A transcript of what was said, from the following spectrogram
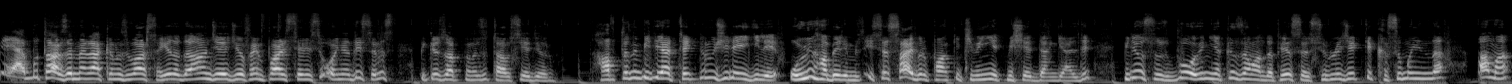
Eğer bu tarza merakınız varsa ya da daha önce Age of serisi oynadıysanız bir göz atmanızı tavsiye ediyorum. Haftanın bir diğer teknolojiyle ilgili oyun haberimiz ise Cyberpunk 2077'den geldi. Biliyorsunuz bu oyun yakın zamanda piyasaya sürülecekti Kasım ayında ama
